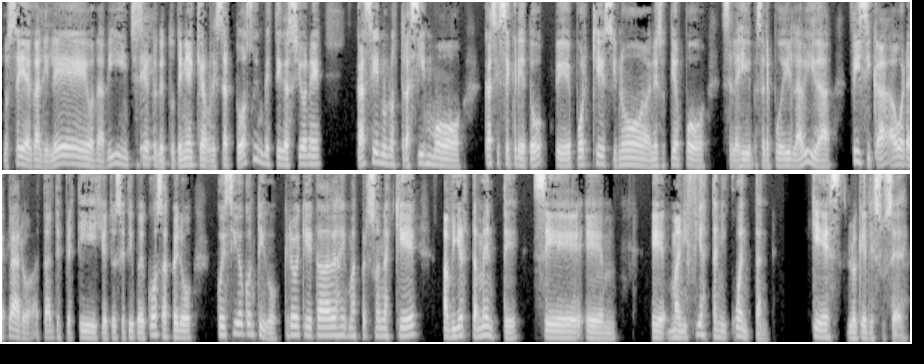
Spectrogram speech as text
no sé, a Galileo, Da Vinci, ¿cierto? Que tú tenías que realizar todas sus investigaciones casi en un ostracismo casi secreto, eh, porque si no, en esos tiempos se les, se les puede ir la vida física, ahora claro, hasta el desprestigio, todo ese tipo de cosas, pero coincido contigo, creo que cada vez hay más personas que abiertamente se em, eh, manifiestan y cuentan qué es lo que les sucede.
